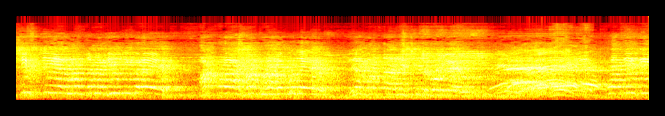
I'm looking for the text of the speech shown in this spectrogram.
শিফটিং এর মাধ্যমে ডিউটি করে আপনারা সংখ্যালঘুদের নিরাপত্তা নিশ্চিত করবেন প্রতিটি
